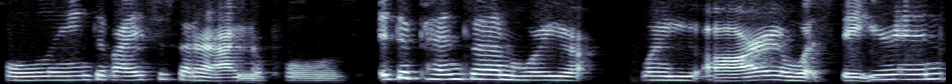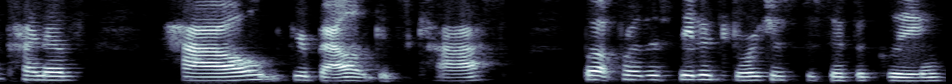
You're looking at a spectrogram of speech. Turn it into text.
polling devices that are at your polls. It depends on where you're where you are and what state you're in, kind of how your ballot gets cast. But for the state of Georgia specifically,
